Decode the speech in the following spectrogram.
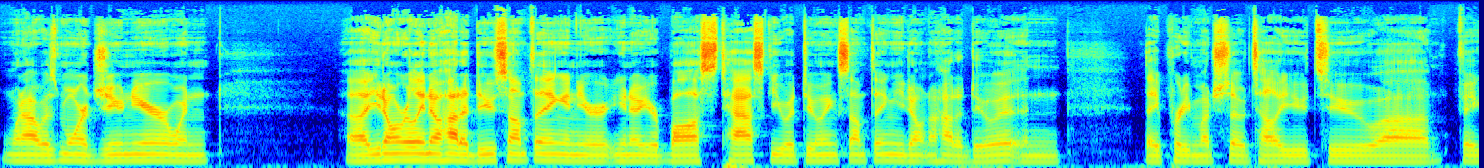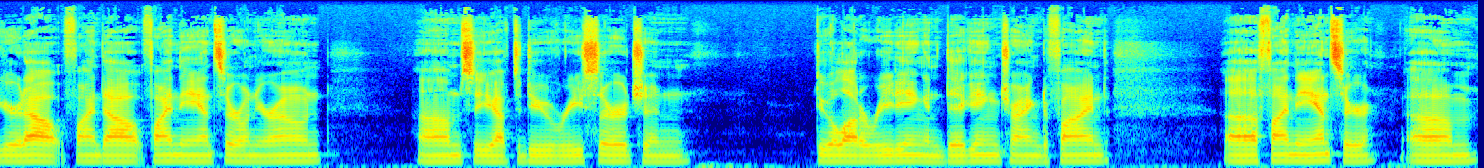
when I was more junior, when uh, you don't really know how to do something, and your you know your boss tasks you with doing something, you don't know how to do it, and they pretty much so tell you to uh, figure it out, find out, find the answer on your own. Um, so you have to do research and do a lot of reading and digging, trying to find uh, find the answer. Um,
